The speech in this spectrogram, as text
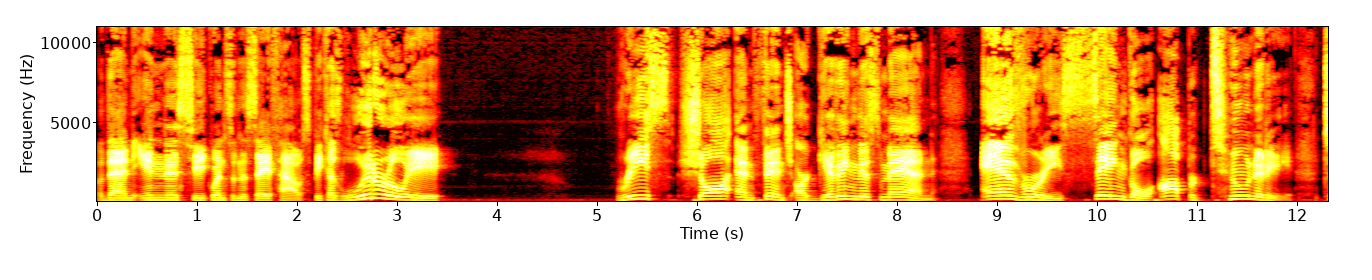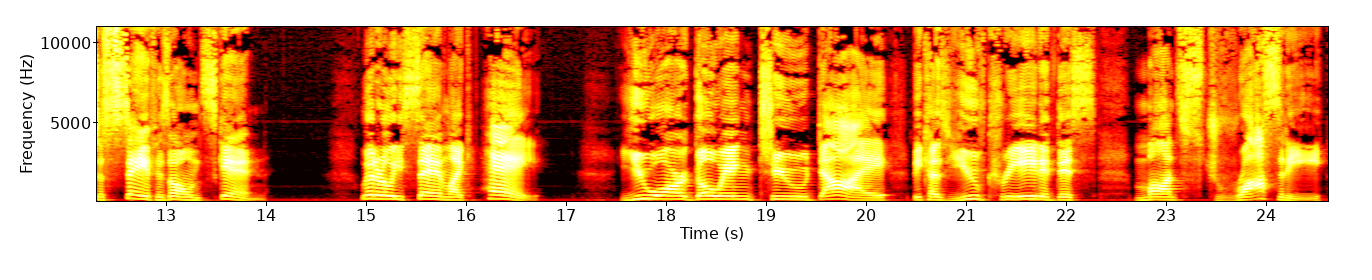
than in this sequence in the safe house. Because literally, Reese, Shaw, and Finch are giving this man every single opportunity to save his own skin. Literally saying, like, hey, you are going to die because you've created this monstrosity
